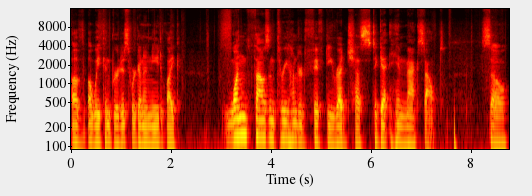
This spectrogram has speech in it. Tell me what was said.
of Awakened Brutus, we're gonna need like 1,350 red chests to get him maxed out. So,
